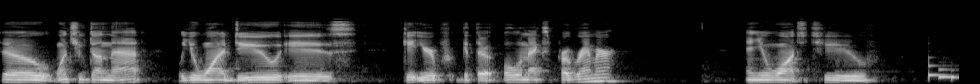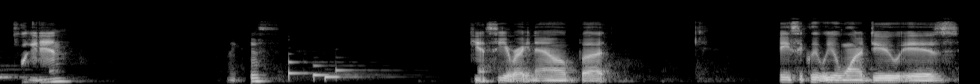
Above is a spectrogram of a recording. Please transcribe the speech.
So once you've done that, what you'll want to do is get your get the Olimex programmer and you'll want to plug it in like this. Can't see it right now, but basically what you'll want to do is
